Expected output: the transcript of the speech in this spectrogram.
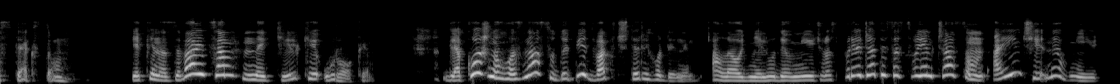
з текстом, який називається Не тільки уроки. Для кожного з нас у добі 24 години, але одні люди вміють розпоряджатися своїм часом, а інші не вміють,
